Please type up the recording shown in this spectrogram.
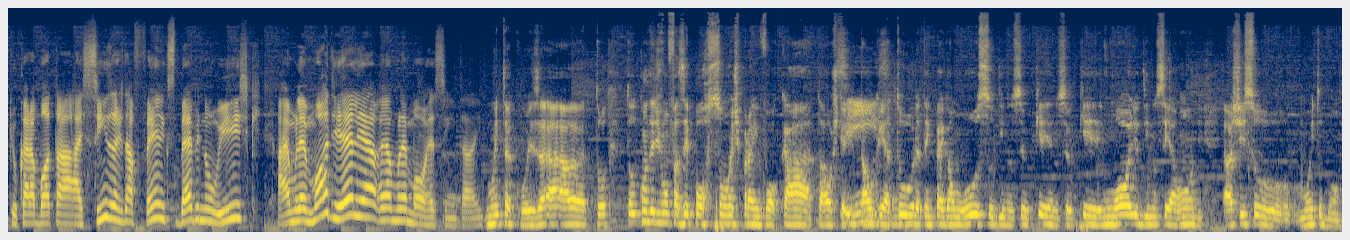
que o cara bota as cinzas da Fênix, bebe no uísque, aí a mulher morde ele e a, a mulher morre, assim, tá? Muita coisa. A, a, to, to, quando eles vão fazer porções para invocar tal, sim, tal criatura, sim. tem que pegar um osso de não sei o que, não sei o que, um óleo de não sei aonde. Eu acho isso muito bom.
